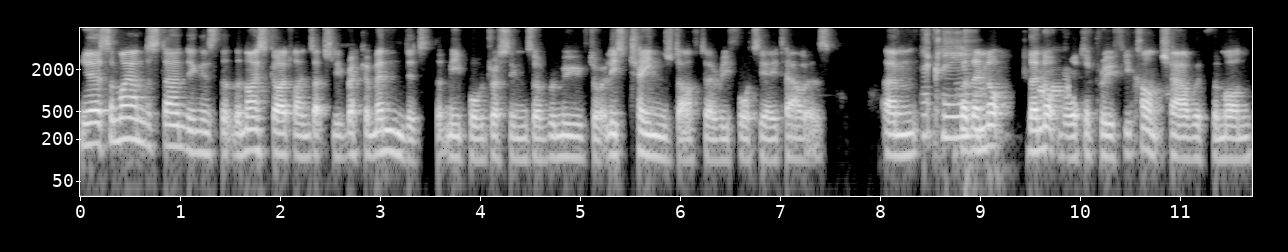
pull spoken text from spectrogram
Yeah, so my understanding is that the NICE guidelines actually recommended that Mepore dressings are removed or at least changed after every 48 hours. Um, exactly. But they're not they're not waterproof. You can't shower with them on.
